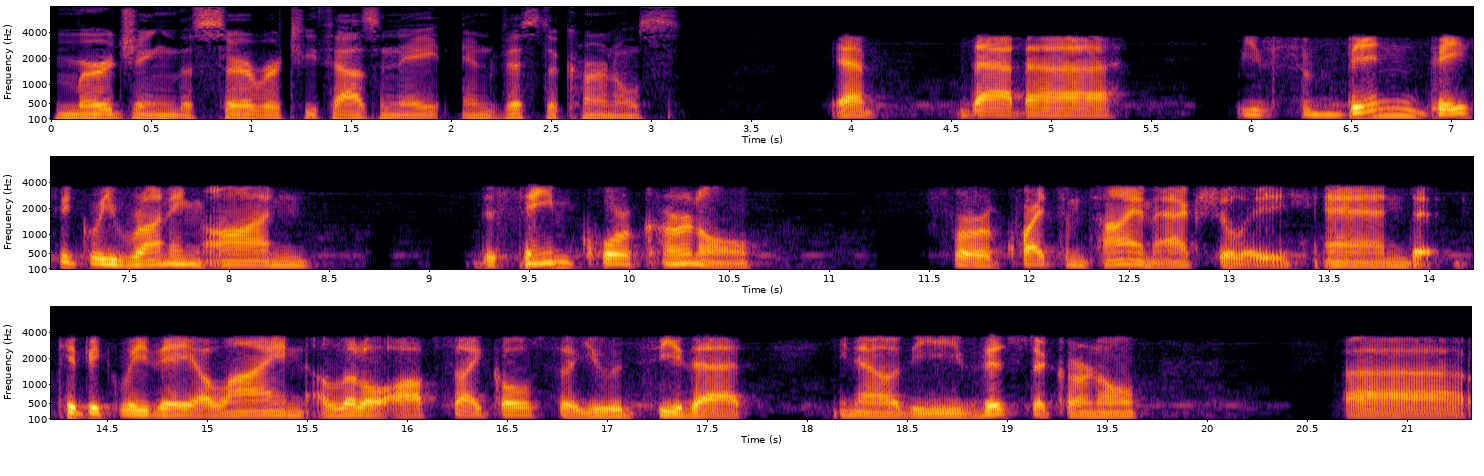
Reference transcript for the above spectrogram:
merging the Server 2008 and Vista kernels. Yeah, that uh, we've been basically running on the same core kernel for quite some time actually, and typically they align a little off cycle. So you would see that you know the Vista kernel uh,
